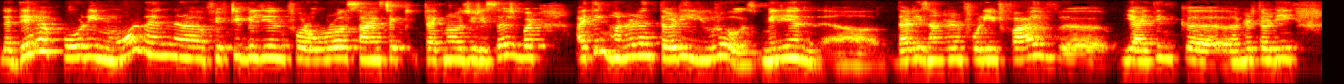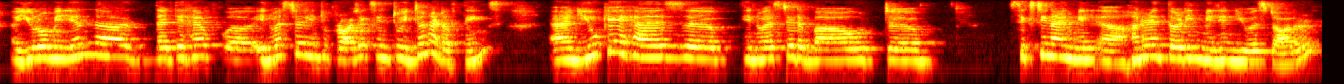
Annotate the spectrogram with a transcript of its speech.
that they have poured in more than uh, 50 billion for overall science tech, technology research, but I think 130 euros million, uh, that is 145, uh, yeah, I think uh, 130 euro million uh, that they have invested into projects into Internet of Things. And UK has invested about 69 million, uh, 113 million US dollar.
